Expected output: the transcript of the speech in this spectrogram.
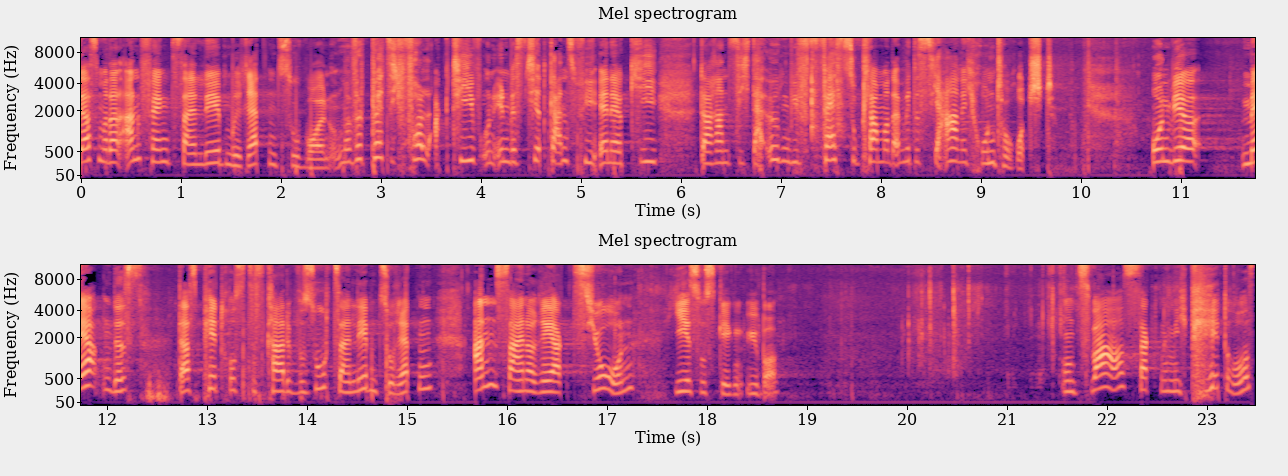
dass man dann anfängt, sein Leben retten zu wollen. Und man wird plötzlich voll aktiv und investiert ganz viel Energie daran, sich da irgendwie festzuklammern, damit es ja nicht runterrutscht. Und wir merken das, dass Petrus das gerade versucht, sein Leben zu retten, an seiner Reaktion Jesus gegenüber. Und zwar sagt nämlich Petrus,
